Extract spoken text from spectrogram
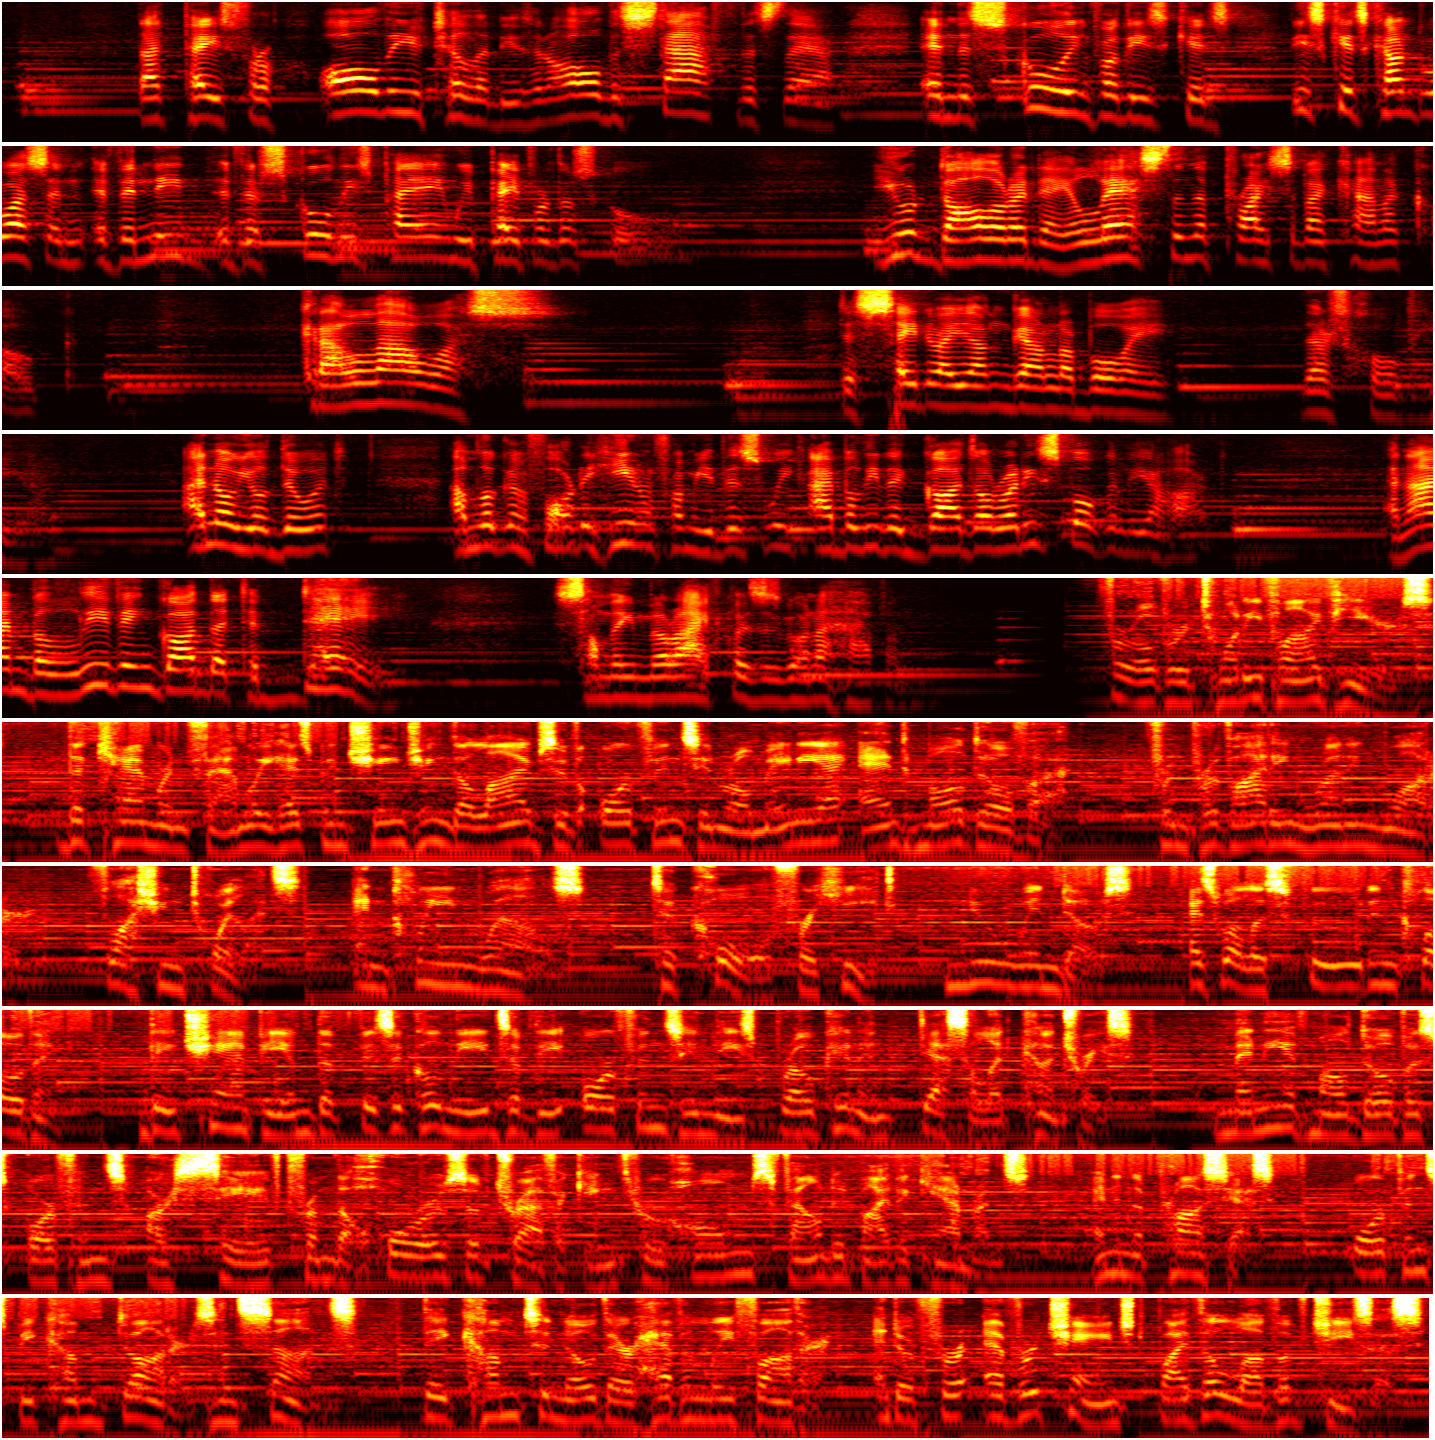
That pays for all the utilities and all the staff that's there and the schooling for these kids. These kids come to us and if they need if their school needs paying, we pay for their school. Your dollar a day, less than the price of a can of Coke, could allow us to say to a young girl or boy, there's hope here. I know you'll do it. I'm looking forward to hearing from you this week. I believe that God's already spoken to your heart. And I'm believing, God, that today something miraculous is going to happen. For over 25 years, the Cameron family has been changing the lives of orphans in Romania and Moldova. From providing running water, flushing toilets, and clean wells, to coal for heat, new windows, as well as food and clothing. They champion the physical needs of the orphans in these broken and desolate countries. Many of Moldova's orphans are saved from the horrors of trafficking through homes founded by the Camerons, and in the process, orphans become daughters and sons. They come to know their Heavenly Father and are forever changed by the love of Jesus.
